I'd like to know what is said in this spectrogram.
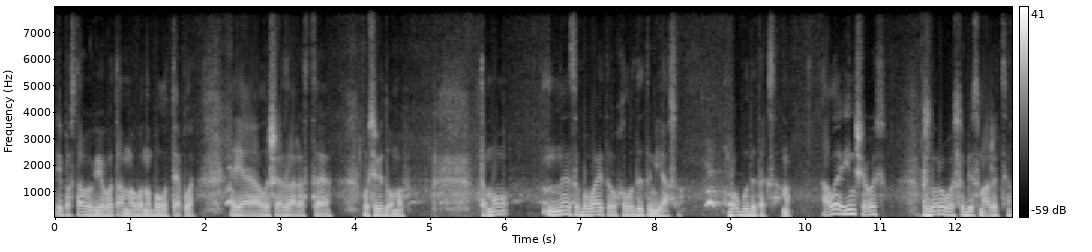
і поставив його там, і воно було тепле. Я лише зараз це усвідомив. Тому не забувайте охолодити м'ясо, бо буде так само. Але інше ось здорово собі смажиться.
